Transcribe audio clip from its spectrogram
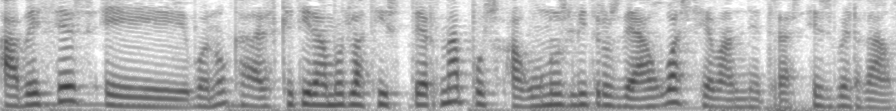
a veces, eh, bueno, cada vez que tiramos la cisterna, pues algunos litros de agua se van detrás, es verdad.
